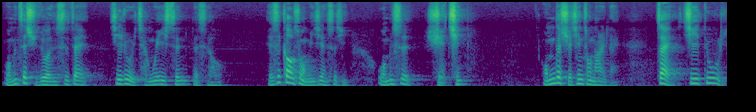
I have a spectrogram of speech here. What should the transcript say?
我们这许多人是在基督里成为一生的时候，也是告诉我们一件事情：我们是血亲。我们的血亲从哪里来？在基督里，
